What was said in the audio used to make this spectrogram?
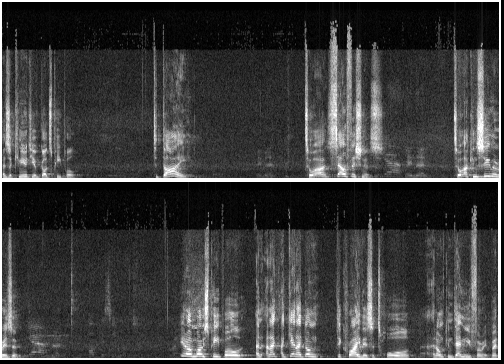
as a community of God's people, to die to our selfishness, to our consumerism. You know, most people, and, and I, again, I don't decry this at all, I don't condemn you for it, but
